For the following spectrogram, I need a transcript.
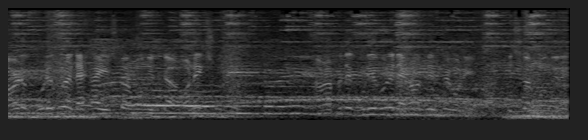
আমরা একটু ঘুরে ঘুরে দেখাই ইস্কন মন্দিরটা। অনেক সুন্দর। আপনাদের ঘুরে ঘুরে দেখানোর চেষ্টা করি ইস্কন মন্দিরে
